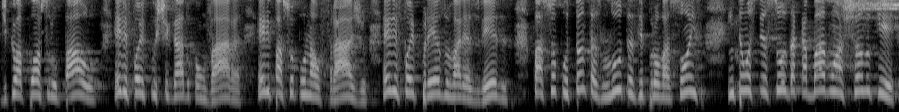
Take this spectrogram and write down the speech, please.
de que o apóstolo Paulo, ele foi fustigado com vara, ele passou por naufrágio, ele foi preso várias vezes, passou por tantas lutas e provações, então as pessoas acabavam achando que,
